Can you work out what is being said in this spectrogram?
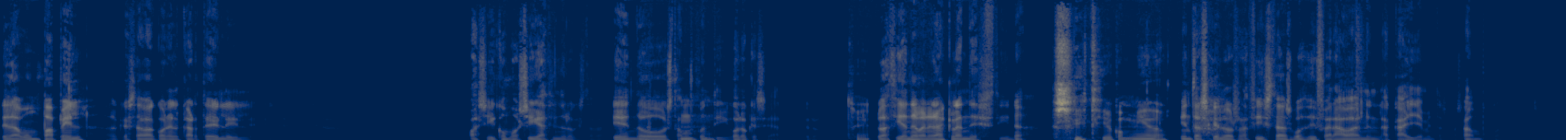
le daba un papel al que estaba con el cartel y le, y le decía algo así como sigue haciendo lo que estás haciendo, estamos Ujú. contigo, lo que sea, ¿no? Pero Sí. lo hacían de manera clandestina, Sí, tío, con miedo. mientras que los racistas vociferaban en la calle mientras pasaban con el coche. ¿no?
